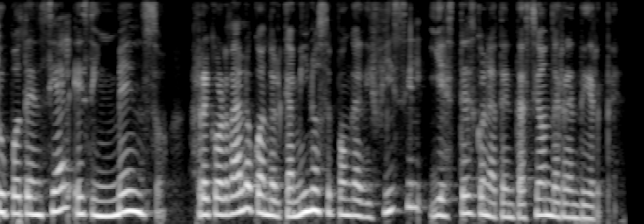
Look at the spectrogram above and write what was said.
Tu potencial es inmenso. Recordalo cuando el camino se ponga difícil y estés con la tentación de rendirte.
